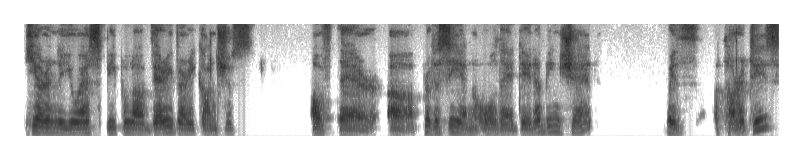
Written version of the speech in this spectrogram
here in the US, people are very, very conscious of their uh, privacy and all their data being shared with authorities.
